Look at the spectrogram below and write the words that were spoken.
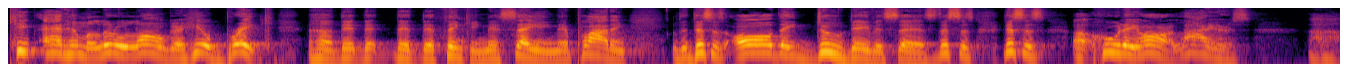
keep at him a little longer, he'll break. Uh, they're, they're, they're thinking, they're saying, they're plotting. This is all they do, David says. This is, this is uh, who they are liars. Uh,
